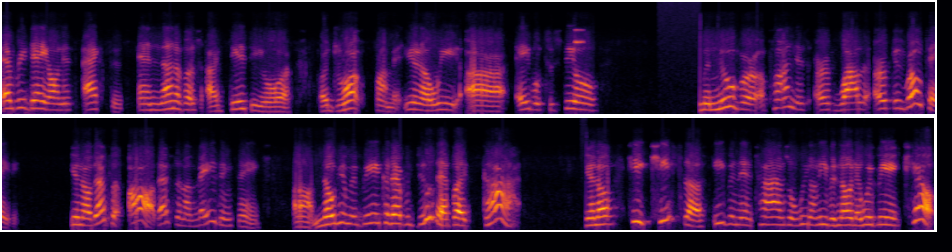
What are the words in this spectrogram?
every day on its axis, and none of us are dizzy or or drunk from it. You know, we are able to still maneuver upon this earth while the earth is rotating. You know, that's an awe. That's an amazing thing. Um, no human being could ever do that, but God. You know, He keeps us even in times when we don't even know that we're being kept.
